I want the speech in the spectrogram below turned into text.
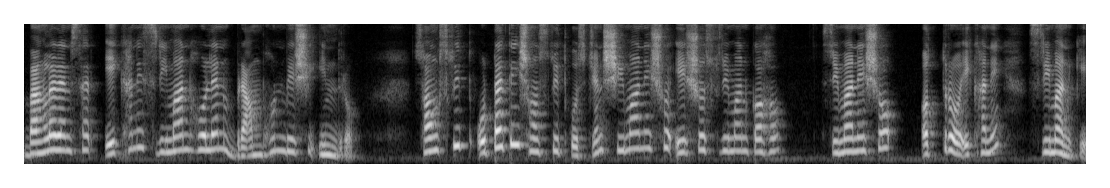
বাংলার অ্যান্সার এখানে শ্রীমান হলেন ব্রাহ্মণ বেশি ইন্দ্র। সংস্কৃত, ওটাতেই সংস্কৃত কোশ্চেন শ্রীমান এসো এসো শ্রীমান কহ। শ্রীমান এসো, অত্র এখানে শ্রীমানকে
